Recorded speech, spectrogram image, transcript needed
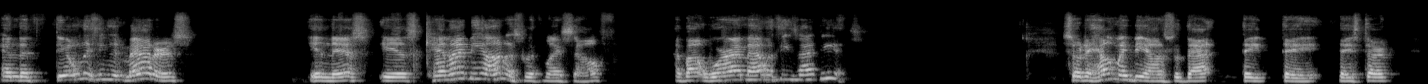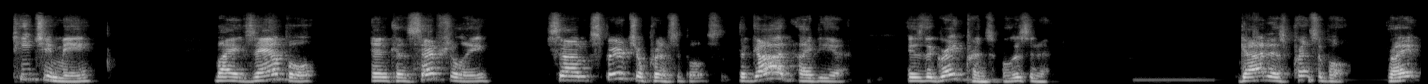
And the, the only thing that matters in this is can I be honest with myself about where I'm at with these ideas? So to help me be honest with that, they they they start teaching me by example and conceptually some spiritual principles. The God idea is the great principle, isn't it? God is principle, right?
